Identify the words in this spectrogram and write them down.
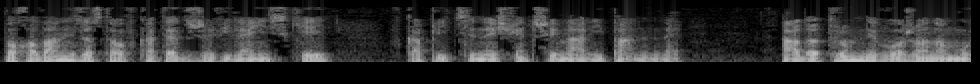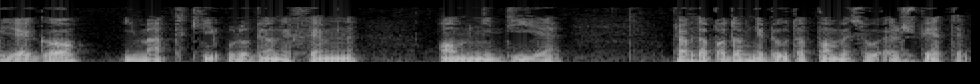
Pochowany został w katedrze wileńskiej w kaplicy Najświętszej Marii Panny, a do trumny włożono mu jego i matki ulubiony hymn Omni Die. Prawdopodobnie był to pomysł Elżbiety.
